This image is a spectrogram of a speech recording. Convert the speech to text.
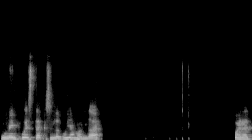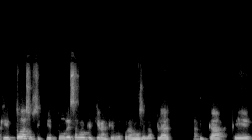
una encuesta que se las voy a mandar para que todas sus inquietudes, algo que quieran que mejoramos de la plática, eh,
